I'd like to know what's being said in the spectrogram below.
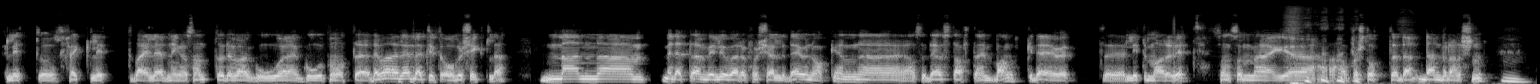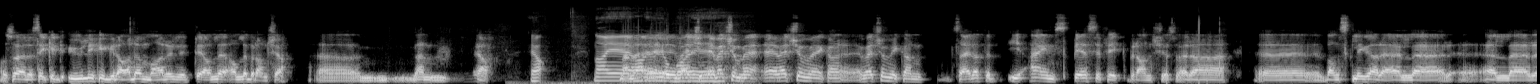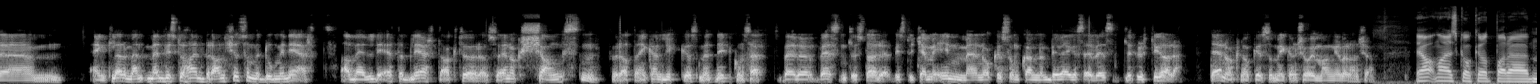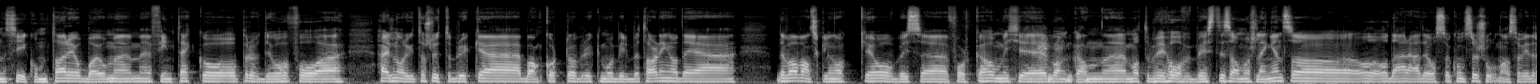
litt og fikk litt veiledning og sånt. Og det var gode, gode på en måte, det var relativt oversiktlig. Men, uh, men dette vil jo være forskjellig. Det er jo noen, uh, altså det å starte en bank det er jo et uh, lite mareritt, sånn som jeg har forstått den, den bransjen. Mm. Og så er det sikkert ulike grader av mareritt i alle, alle bransjer. men ja. ja. Nei, jeg, Men, jeg, jeg, jeg, vet om jeg, jeg vet ikke om, kan, jeg vet ikke om vi kan si at det, i én spesifikk bransje så er det eh, vanskeligere eller, eller um, enklere. Men, men, hvis du har en bransje som er dominert av veldig etablerte aktører, så er nok sjansen for at en kan lykkes med et nytt konsept vesentlig større. Hvis du kommer inn med noe som kan bevege seg vesentlig hurtigere. Det er nok noe som vi kan se i mange bransjer. Ja, nei, Jeg skal akkurat bare en sidekommentar. Jeg jobba jo med, med fintech og, og, prøvde jo å få uh, hele Norge til å slutte å bruke bankkort og bruke mobilbetaling. og det det var vanskelig nok å overbevise folka om ikke bankene eh, måtte bli overbevist i samme slengen. Så, og, og, der er det også konsesjoner osv.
